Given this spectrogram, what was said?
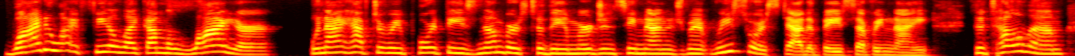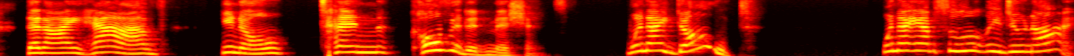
Why do I feel like I'm a liar when I have to report these numbers to the emergency management resource database every night to tell them that I have, you know, 10 COVID admissions when I don't, when I absolutely do not.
